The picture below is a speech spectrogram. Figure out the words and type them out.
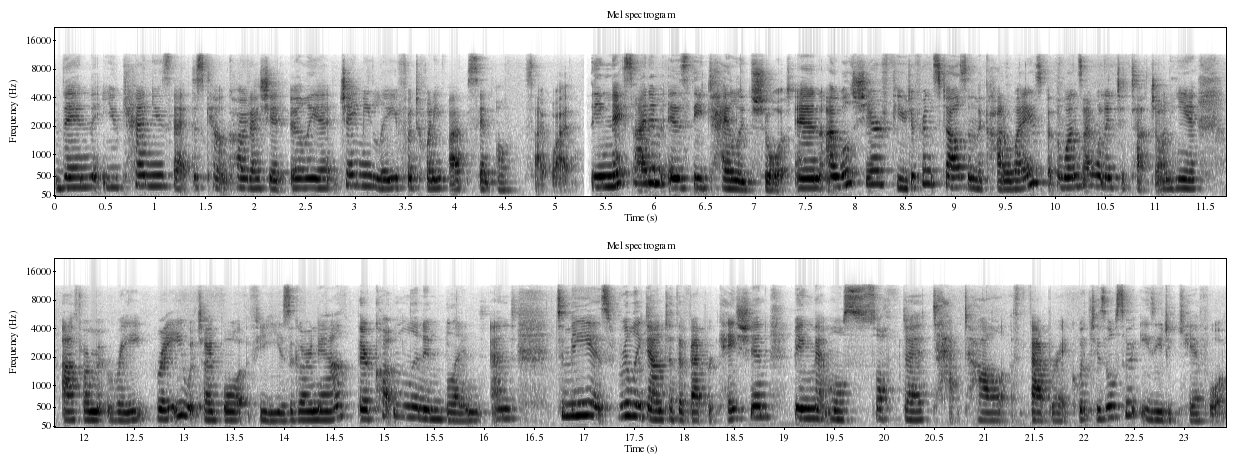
then you can use that discount code I shared earlier, Jamie Lee for 25% off site-wide. The next item is the tailored short and I will share a few different styles in the cutaways but the ones I wanted to touch on here are from Re Ree which I bought a few years ago now. They're cotton linen blend and to me it's really down to the fabrication being that more softer tactile fabric which is also easy to care for.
